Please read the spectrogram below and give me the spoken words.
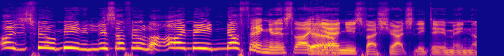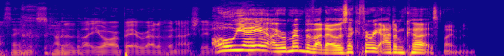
I just feel meaningless. I feel like I mean nothing, and it's like, Yeah. yeah, newsflash, you actually do mean nothing. It's kind of like you are a bit irrelevant, actually. Oh Like, yeah, yeah, I remember that. Now. It was like a very Adam Curtis moment.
